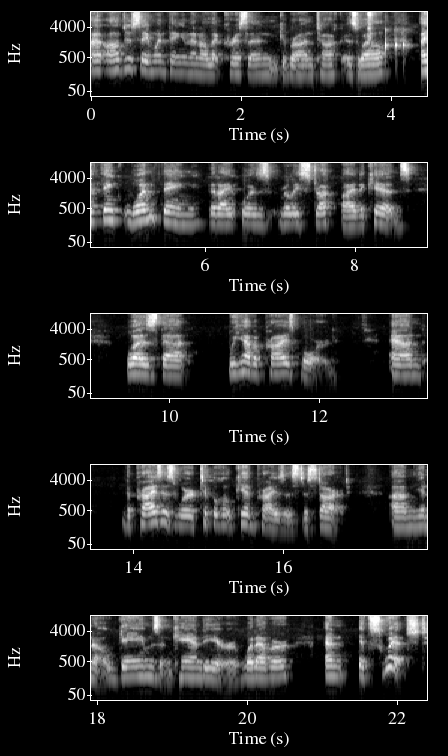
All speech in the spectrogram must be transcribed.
I- I'll just say one thing and then I'll let Chris and Gibran talk as well. I think one thing that I was really struck by the kids was that we have a prize board and the prizes were typical kid prizes to start. Um, you know, games and candy or whatever. And it switched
